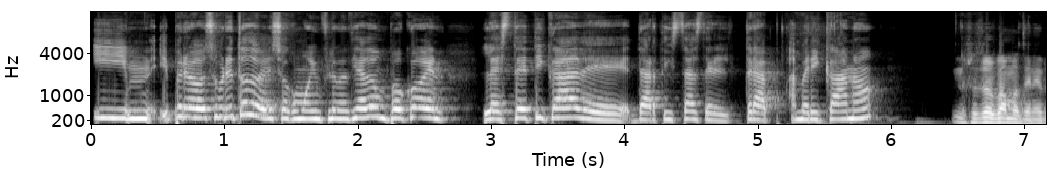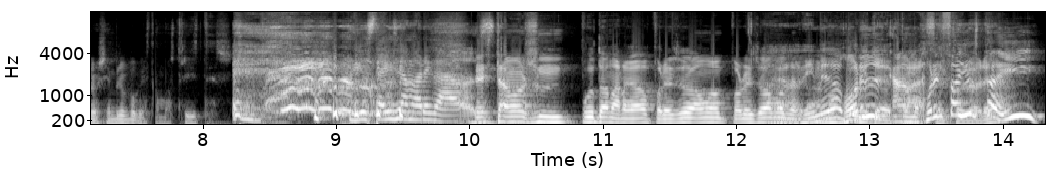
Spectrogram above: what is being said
y, y- pero sobre todo eso, como influenciado un poco en la estética de, de artistas del trap americano, Nosotros vamos de negro siempre porque estamos tristes. porque estáis amargados. Estamos un puto amargados, por eso vamos, por eso vamos A mí me a lo da mejor, el, a lo mejor el el fallo color, está ahí.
